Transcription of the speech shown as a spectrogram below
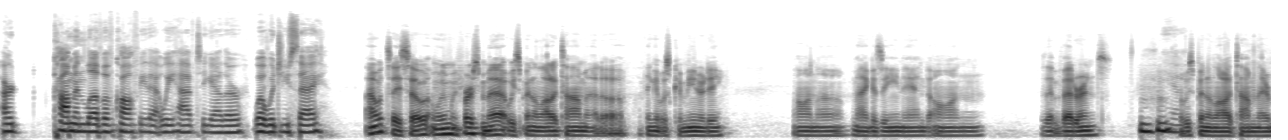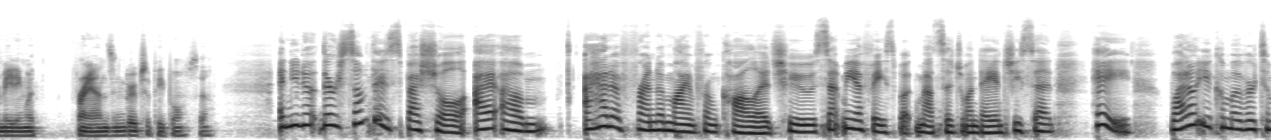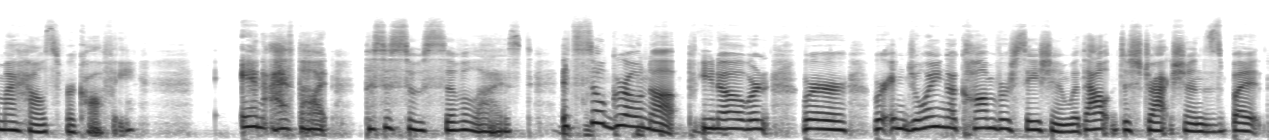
our common love of coffee that we have together. What would you say? I would say so. When we first met, we spent a lot of time at, uh, I think it was Community on a magazine and on, is that Veterans? Mhm. Yeah. So we spent a lot of time there meeting with friends and groups of people. So And you know, there's something special. I um I had a friend of mine from college who sent me a Facebook message one day and she said, "Hey, why don't you come over to my house for coffee?" And I thought, this is so civilized. It's so grown up. You know, we're we're we're enjoying a conversation without distractions, but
